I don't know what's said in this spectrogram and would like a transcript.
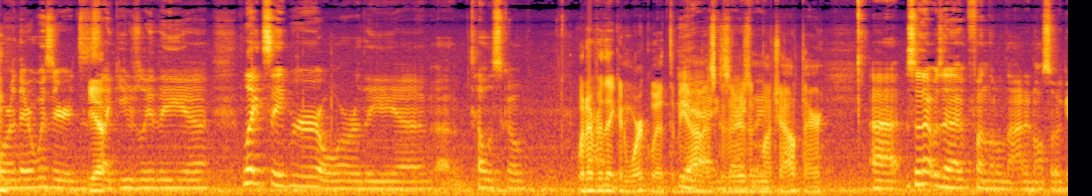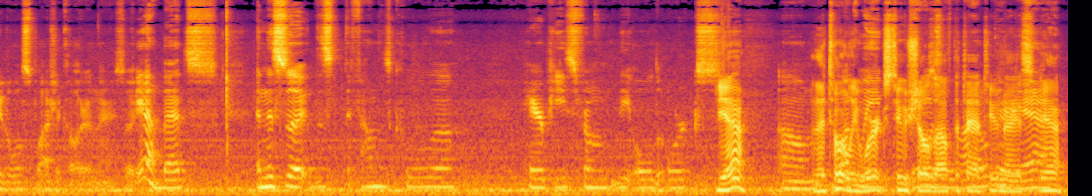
for their wizards. It's Mm-hmm. Yep. like usually the uh, lightsaber or the uh, uh, telescope. Whatever they can work with, to be Yeah, honest, because there isn't much out there. Uh, so that was a fun little nod, and also get a little splash of color in there. So yeah, that's and this uh, this I found this cool uh, hair piece from the old orcs. Yeah, Um, that totally luckily, works too. Shows off the a lot out tattoo nice. Yeah. Yeah.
